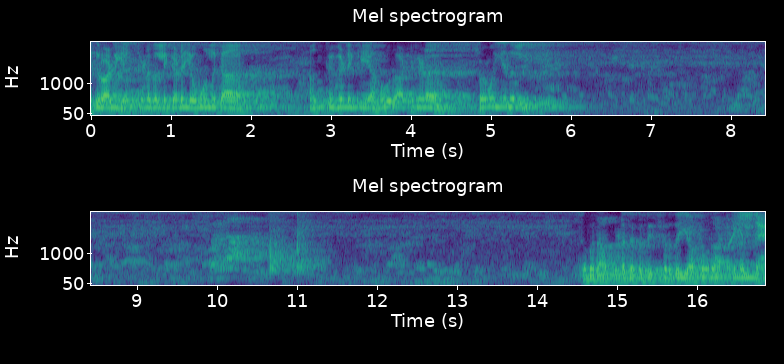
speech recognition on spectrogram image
ಎದುರಾಳಿ ಅಂಕಣದಲ್ಲಿ ಕಳೆಯುವ ಮೂಲಕ ಅಂಕಗಳಿಕೆಯ ಹೋರಾಟಗಳ ಸಮಯದಲ್ಲಿ. ಸಮರಾಂಗಣದ ಪ್ರತಿಸ್ಪರ್ಧೆಯ ಹೋರಾಟಗಳಲ್ಲಿ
